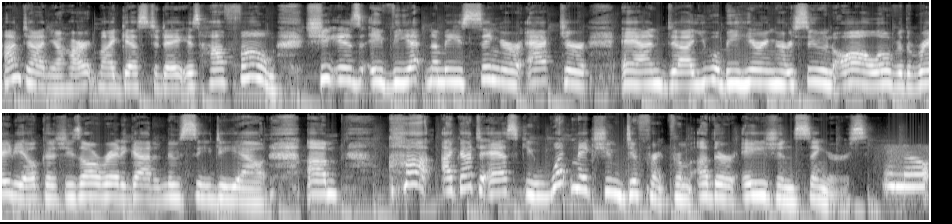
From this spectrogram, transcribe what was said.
I'm Tanya Hart. My guest today is Ha Phuong. She is a Vietnamese singer, actor, and uh, you will be hearing her soon all over the radio because she's already got a new CD out. Um, Ha, I got to ask you, what makes you different from other Asian singers? You know,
